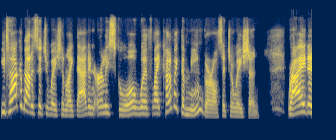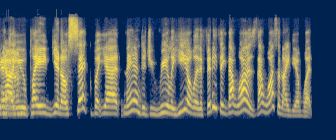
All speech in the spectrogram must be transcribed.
you talk about a situation like that in early school with like kind of like the mean girl situation. Right. And yeah. how you played, you know, sick, but yet, man, did you really heal? And if anything, that was, that was an idea of what,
